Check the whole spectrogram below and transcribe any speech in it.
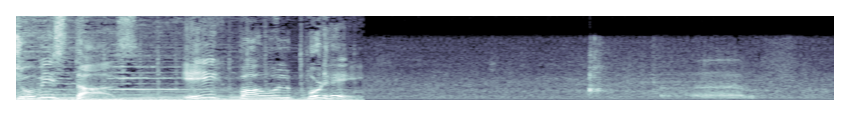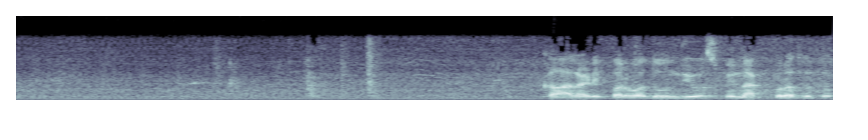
चोवीस तास एक पाऊल पुढे. काल आणि परवा दोन दिवस मी नागपुरात होतो.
